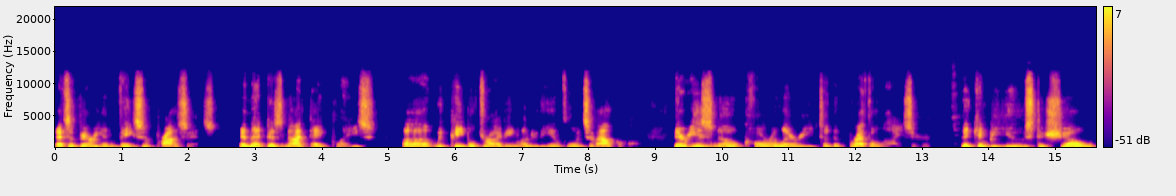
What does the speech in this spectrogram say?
that's a very invasive process. And that does not take place uh, with people driving under the influence of alcohol. There is no corollary to the breathalyzer that can be used to show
